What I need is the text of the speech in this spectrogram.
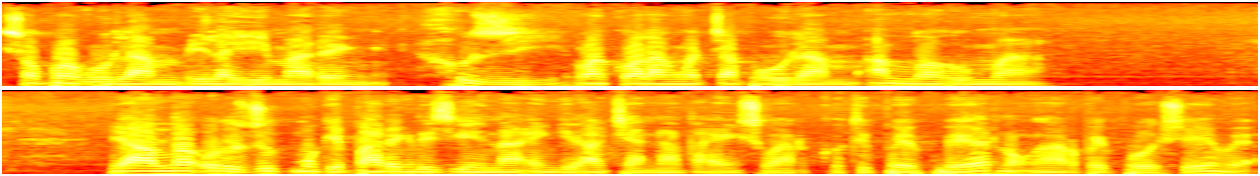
Sapa gulam ilahi maring khuzi wa qala ngucap gulam Allahumma Ya Allah urzuk mugi paring rezeki na ing al jannata ing swarga dibeber nok ngarepe bose mbak.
